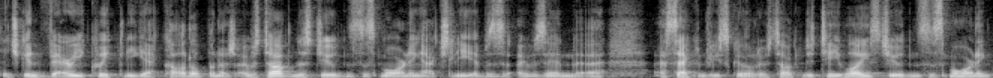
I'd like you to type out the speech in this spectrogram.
that you can very quickly get caught up in it. I was talking to students this morning, actually. I was, I was in a, a secondary school. I was talking to TY students this morning.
